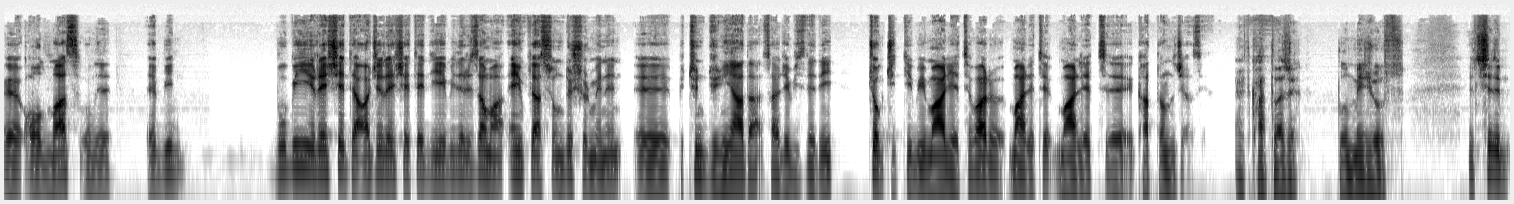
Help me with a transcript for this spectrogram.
eee, olmaz. E, bir bu bir reçete, acı reçete diyebiliriz ama enflasyonu düşürmenin e, bütün dünyada sadece bizde değil çok ciddi bir maliyeti var. Maliyeti maliyet e, katlanacağız. Yani. Evet katlanacak. Bu mecburuz. E, Şimdi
